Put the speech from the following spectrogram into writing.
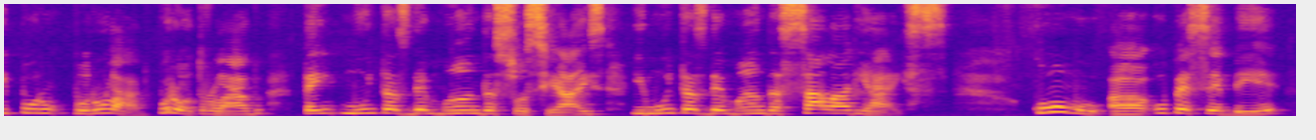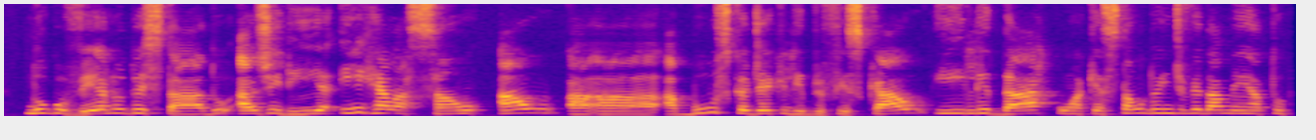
e por um, por um lado. Por outro lado, tem muitas demandas sociais e muitas demandas salariais. Como uh, o PCB no governo do Estado agiria em relação à busca de equilíbrio fiscal e lidar com a questão do endividamento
